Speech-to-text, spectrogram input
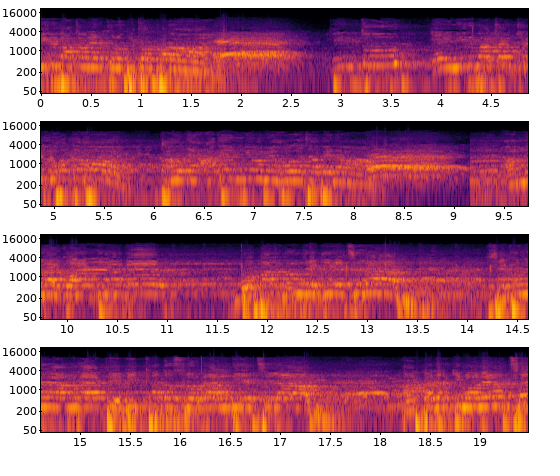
নির্বাচনের কোনো বিকল্প নয় কিন্তু এই নির্বাচন যদি হতে হয়, তাহলে আগের নিয়মে হওয়া যাবে না। আমরা কয়েকদিন আগে গোপালগঞ্জে গিয়েছিলাম। সেখানে আমরা একটি বিখ্যাত স্লোগান দিয়েছিলাম। আপনাদের কি মনে আছে?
